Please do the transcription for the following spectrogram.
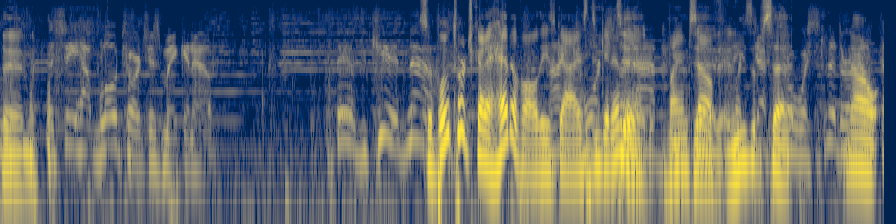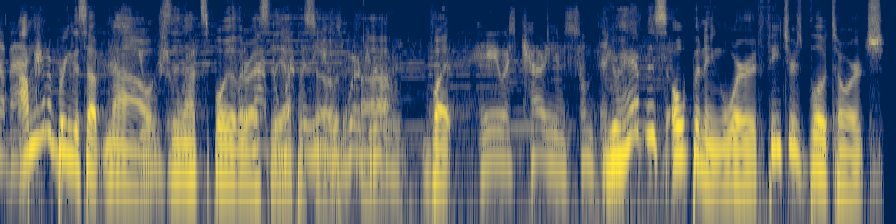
thin. Let's see how Blowtorch is making out. So Blowtorch got ahead of all these guys to get in there by he himself. did, and he's upset. Destro was slithering Now out the back. I'm going to bring this up now to not spoil the rest of the What about the weapon he was episode. Uh, but He was carrying something. you have this opening where it features blowtorch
